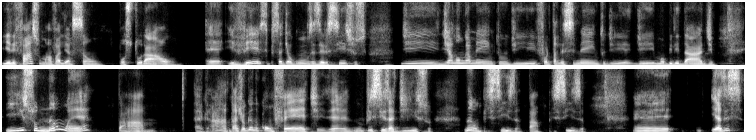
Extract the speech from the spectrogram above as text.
e ele faça uma avaliação postural é, e vê se precisa de alguns exercícios de, de alongamento, de fortalecimento, de, de mobilidade. E isso não é, tá? É, ah, tá jogando confete, é, não precisa disso. Não, precisa, tá? Precisa. É, e às vezes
